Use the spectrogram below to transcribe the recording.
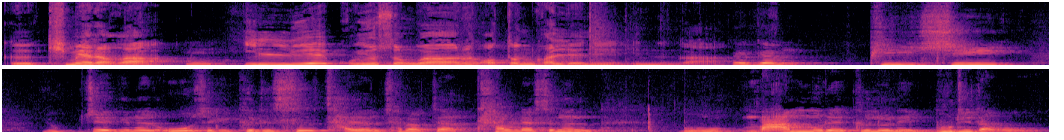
그 키메라가 인류의 공유성과는 어떤 관련이 있는가? 그러니까 BC 6세기는 5세기 그리스 자연 철학자 탈레스는 무- 만물의 근원이 물이라고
